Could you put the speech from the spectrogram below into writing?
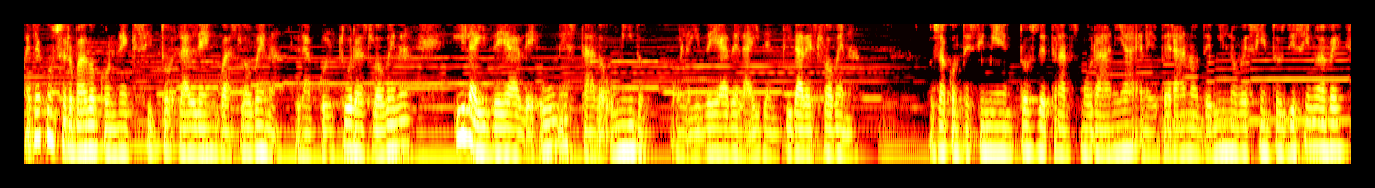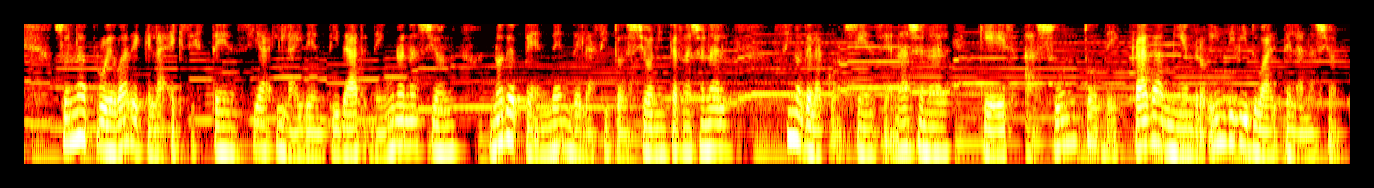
haya conservado con éxito la lengua eslovena, la cultura eslovena y la idea de un Estado unido o la idea de la identidad eslovena. Los acontecimientos de Transmurania en el verano de 1919 son la prueba de que la existencia y la identidad de una nación no dependen de la situación internacional, sino de la conciencia nacional que es asunto de cada miembro individual de la nación.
